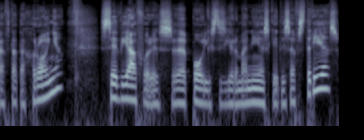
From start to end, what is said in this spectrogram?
αυτά τα χρόνια, σε διάφορες ε, πόλεις της Γερμανίας και της Αυστρίας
